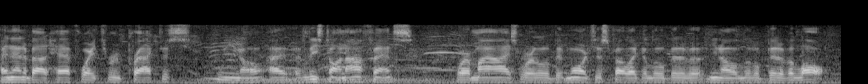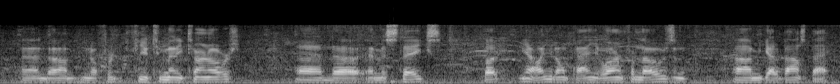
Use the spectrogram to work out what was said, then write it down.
And then about halfway through practice, you know, I, at least on offense, where my eyes were a little bit more, it just felt like a little bit of a, you know, a little bit of a lull, and um, you know, for a few too many turnovers and uh, and mistakes. But you know, you don't panic, you learn from those, and um, you got to bounce back.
